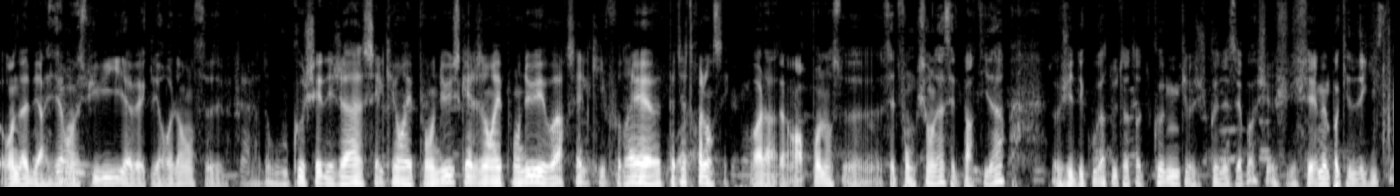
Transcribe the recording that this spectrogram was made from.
on a derrière un suivi avec les relances. donc vous cochez déjà celles qui ont répondu, ce qu'elles ont répondu et voir celles qu'il faudrait euh, peut-être relancer. Voilà, en reprenant cette fonction-là, cette partie-là, euh, j'ai découvert tout un tas de communes que je ne connaissais pas, je ne savais même pas qu'elles existaient.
